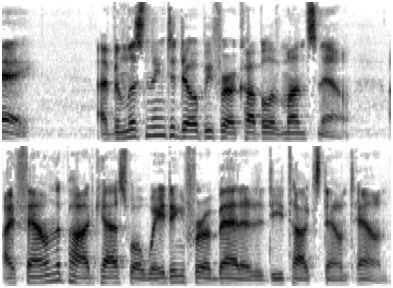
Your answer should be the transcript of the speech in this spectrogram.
Hey, I've been listening to Dopey for a couple of months now. I found the podcast while waiting for a bed at a detox downtown.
